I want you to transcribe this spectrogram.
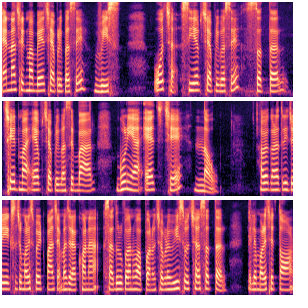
એનના છેદમાં બે છે આપણી પાસે વીસ. ઓછા સીએફ છે આપણી પાસે સત્તર. છેદમાં એફ છે આપણી પાસે બાર. ગુણ્યા એચ છે નવ. હવે ગણતરી જોઈએ એકસો ચુમ્માલીસ પોઈન્ટ પાંચ એમ જ રાખવાના સાદુરૂપાનું આપવાનું છે. આપણે વીસ ઓછા સત્તર એટલે મળે છે ત્રણ.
